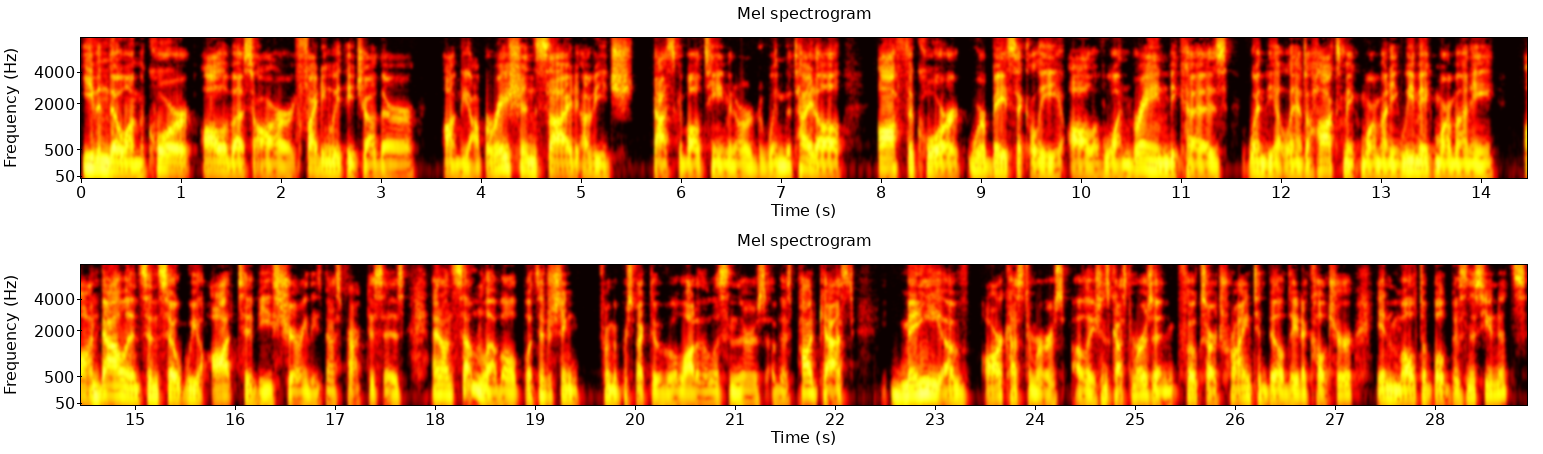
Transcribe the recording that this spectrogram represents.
even though on the court, all of us are fighting with each other on the operations side of each basketball team in order to win the title, off the court, we're basically all of one brain because when the Atlanta Hawks make more money, we make more money on balance. And so we ought to be sharing these best practices. And on some level, what's interesting from the perspective of a lot of the listeners of this podcast, many of our customers, Alation's customers and folks are trying to build data culture in multiple business units.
